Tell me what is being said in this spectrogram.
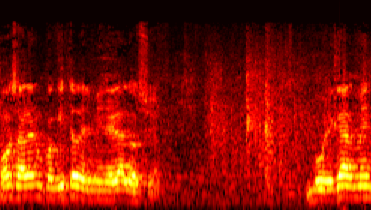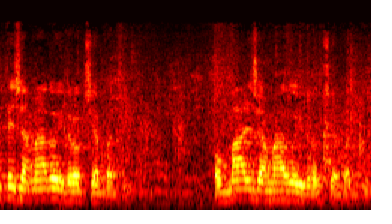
Vamos a hablar un poquito del mineral óseo, vulgarmente llamado hidroxiapatita, o mal llamado hidroxiapatita.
